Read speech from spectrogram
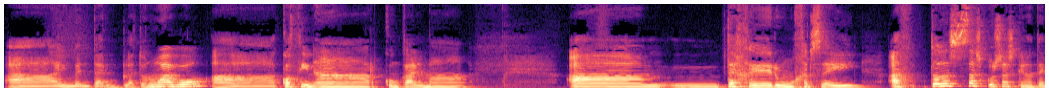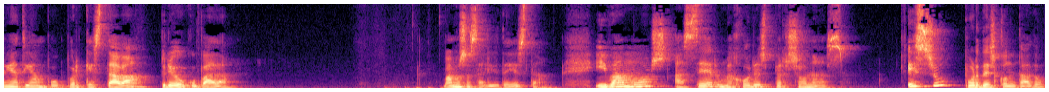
A inventar un plato nuevo, a cocinar con calma, a mm, tejer un jersey, a todas esas cosas que no tenía tiempo porque estaba preocupada. Vamos a salir de esta y vamos a ser mejores personas. Eso por descontado,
